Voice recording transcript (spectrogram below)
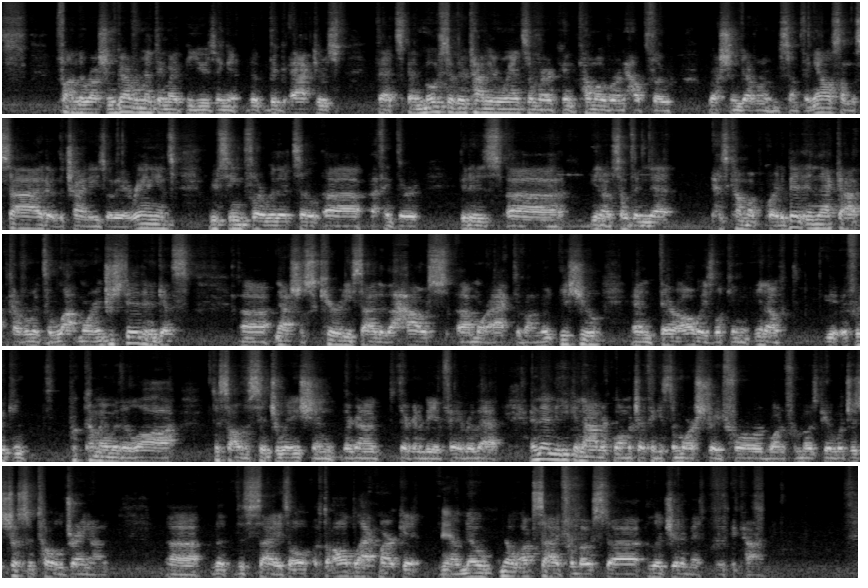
fund the Russian government, they might be using it. The, the actors that spend most of their time in ransomware can come over and help the Russian government with something else on the side, or the Chinese or the Iranians. We've seen flirt with it, so uh, I think there it is uh, you know something that has come up quite a bit, and that got governments a lot more interested and it gets uh, national security side of the house uh, more active on the issue, and they're always looking. You know, if we can come in with a law to solve the situation, they're gonna they're gonna be in favor of that. And then the economic one, which I think is the more straightforward one for most people, which is just a total drain on uh, the the society. It's all all black market. You know, no no upside for most uh, legitimate economy.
